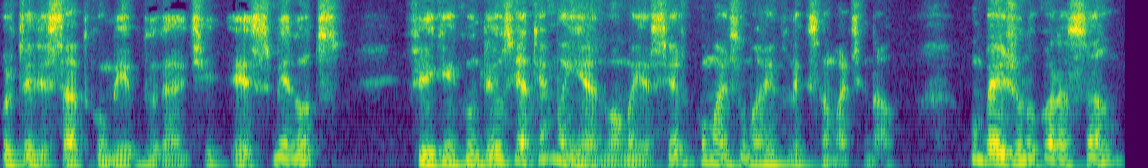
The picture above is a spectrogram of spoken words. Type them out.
por ter estado comigo durante esses minutos Fiquem com Deus e até amanhã, no amanhecer, com mais uma reflexão matinal. Um beijo no coração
